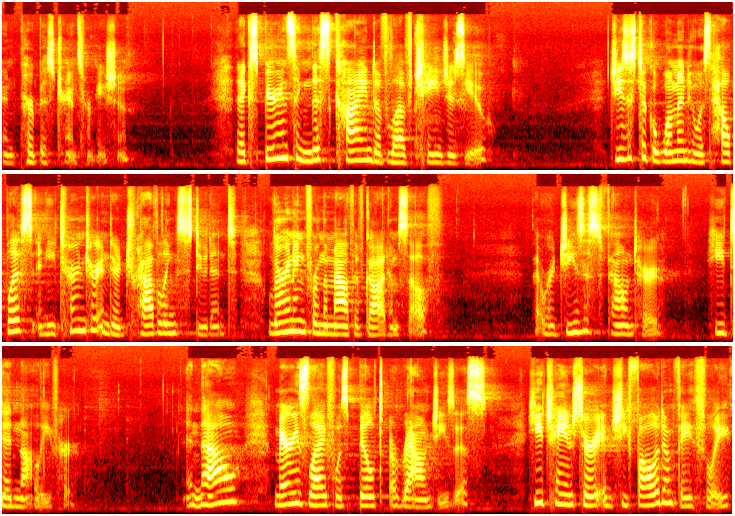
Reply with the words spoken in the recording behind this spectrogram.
and purpose transformation. That experiencing this kind of love changes you. Jesus took a woman who was helpless and he turned her into a traveling student, learning from the mouth of God himself. That where Jesus found her, he did not leave her. And now, Mary's life was built around Jesus. He changed her, and she followed him faithfully,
